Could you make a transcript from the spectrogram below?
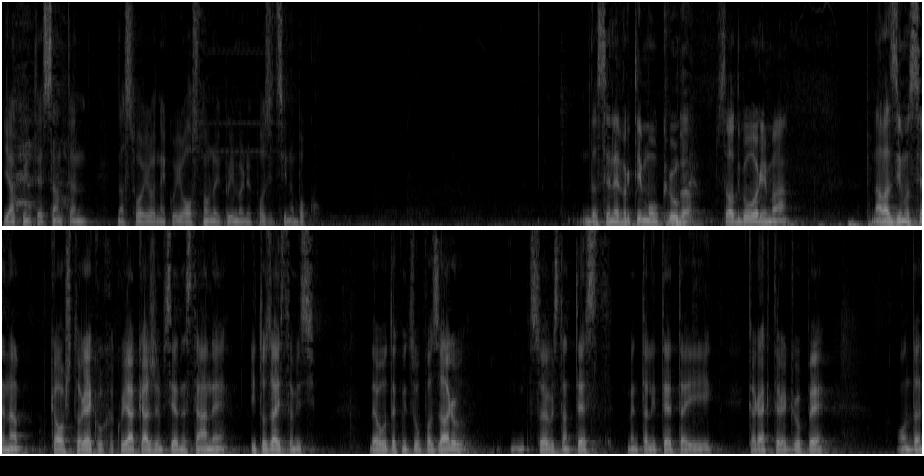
jako interesantan na svojoj nekoj osnovnoj primarnoj poziciji na boku. Da se ne vrtimo u krug da. sa odgovorima, nalazimo se na, kao što rekao, kako ja kažem, s jedne strane, i to zaista mislim, da je utakmica u pazaru svojevrstan test mentaliteta i karaktera grupe. onda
